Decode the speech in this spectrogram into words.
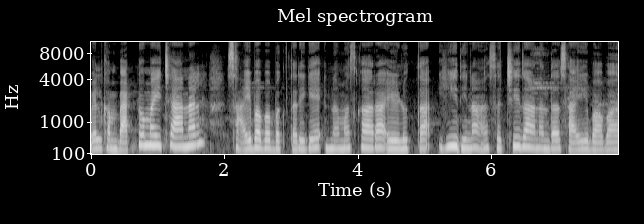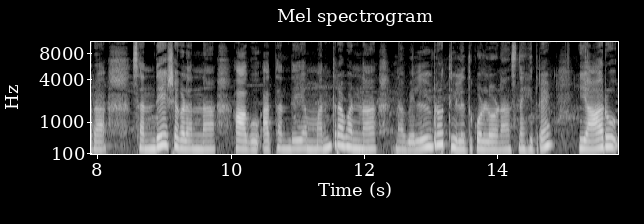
Welcome back to my channel. Saibaba ಭಕ್ತರಿಗೆ ನಮಸ್ಕಾರ ಹೇಳುತ್ತಾ ಈ ದಿನ ಸಚ್ಚಿದಾನಂದ ಸಾಯಿಬಾಬಾರ ಸಂದೇಶಗಳನ್ನು ಹಾಗೂ ಆ ತಂದೆಯ ಮಂತ್ರವನ್ನು ನಾವೆಲ್ಲರೂ ತಿಳಿದುಕೊಳ್ಳೋಣ. ಸ್ನೇಹಿತರೆ, ಯಾರು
